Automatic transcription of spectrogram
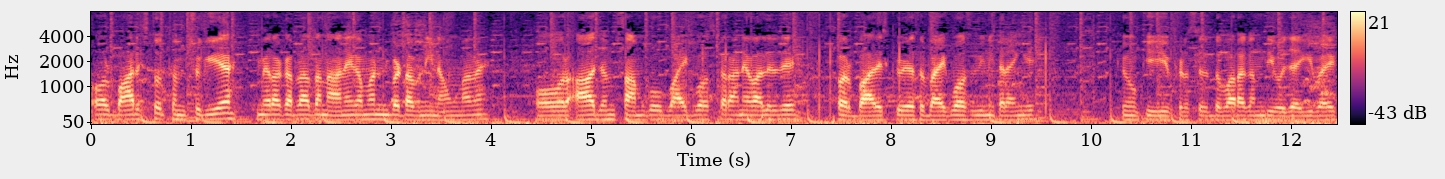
और बारिश तो थम चुकी है। मेरा कर रहा था नहाने का मन बट अब नहीं नहाऊँगा मैं। और आज हम शाम को बाइक वॉश कराने वाले थे, पर बारिश की वजह से बाइक वॉश भी नहीं कराएँगे, क्योंकि फिर से दोबारा गंदी हो जाएगी बाइक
